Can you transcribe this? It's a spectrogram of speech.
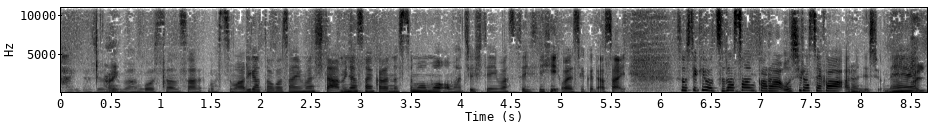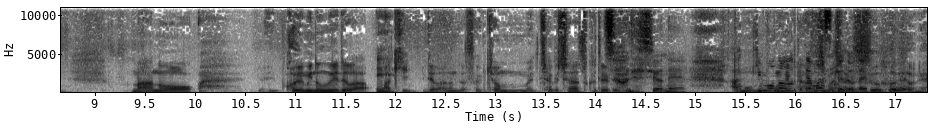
はい、ラジオネーム暗号資産さん、ご質問ありがとうございました。皆さんからの質問もお待ちしています。ぜひぜひお寄せください。そして今日津田さんからお知らせがあるんですよね。はい。まああの暦の上では秋ではあるんですが、今日もめちゃくちゃ暑くて、そうですよね、秋物売ってますけどね、そうよね。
